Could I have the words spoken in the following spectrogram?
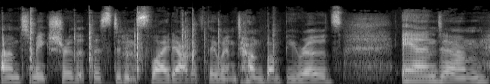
um, to make sure that this didn't slide out if they went down bumpy roads. And um,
